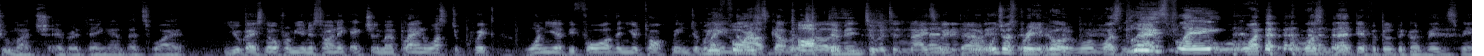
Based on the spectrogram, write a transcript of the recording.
too much everything, and that's why you guys know from Unisonic. Actually, my plan was to quit one year before. Then you talked me into We playing the last couple of talked him into it. It's a nice way to and, do uh, it. which was pretty good. It wasn't Please that, play. what wasn't that difficult to convince me.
